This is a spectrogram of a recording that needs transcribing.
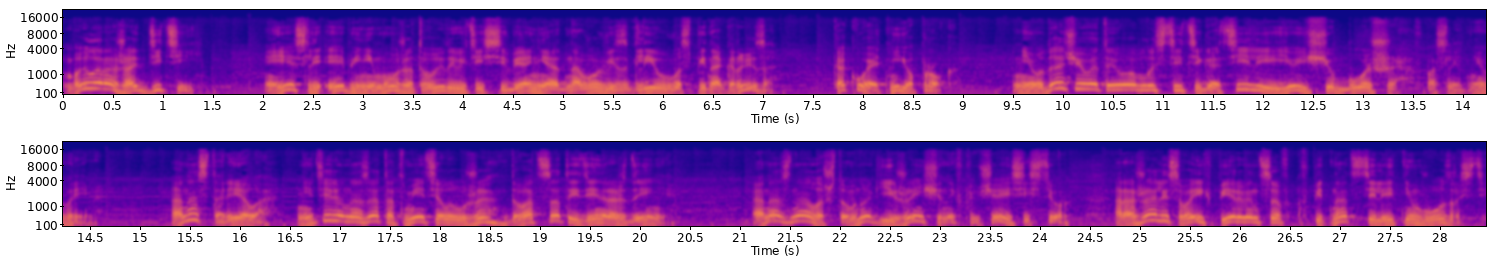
было рожать детей. Если Эбби не может выдавить из себя ни одного визгливого спиногрыза, какой от нее прок? Неудачи в этой области тяготили ее еще больше в последнее время. Она старела, неделю назад отметила уже двадцатый день рождения. Она знала, что многие женщины, включая сестер, рожали своих первенцев в 15-летнем возрасте,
